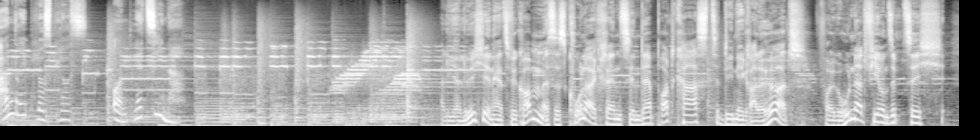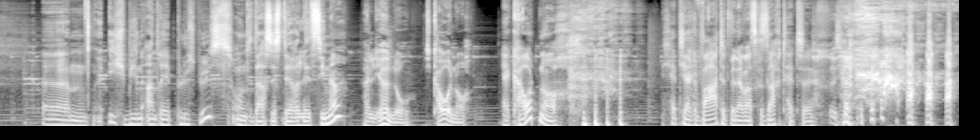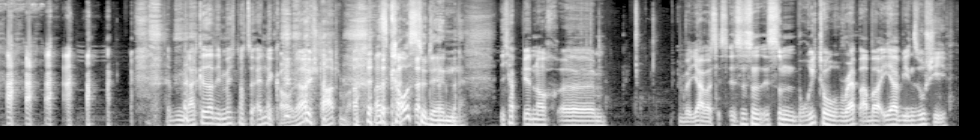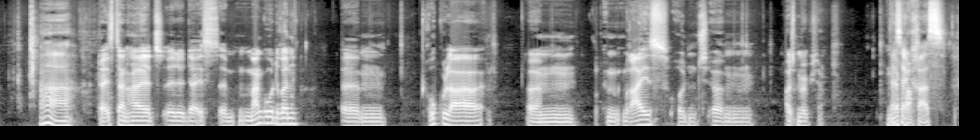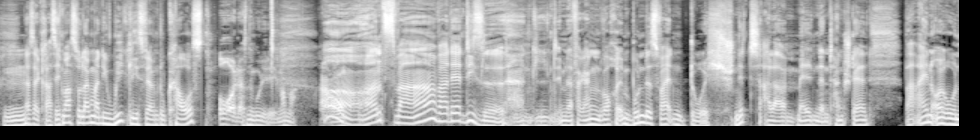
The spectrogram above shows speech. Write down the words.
André und Lezina. Hallöchen, herzlich willkommen. Es ist Cola Kränzchen, der Podcast, den ihr gerade hört. Folge 174. Ähm, ich bin André und das ist der Lezina. Hallihallo, ich kaue noch. Er kaut noch. ich hätte ja gewartet, wenn er was gesagt hätte. ich habe ihm gerade gesagt, ich möchte noch zu Ende kauen. Ja, ich starte mal. Was kaust du denn? Ich habe hier noch, ähm, ja, was ist? Es ist, ist so ein Burrito-Wrap, aber eher wie ein Sushi. Ah. Da ist dann halt, äh, da ist ähm, Mango drin, ähm, Rucola, ähm, Reis und ähm, alles Mögliche. Das ist ja krass. Mhm. Das ist ja krass. Ich mach so lange mal die Weeklies, während du kaust. Oh, das ist eine gute Idee. Mach mal. Oh, und zwar war der Diesel in der vergangenen Woche im bundesweiten Durchschnitt aller meldenden Tankstellen bei 1,69 Euro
